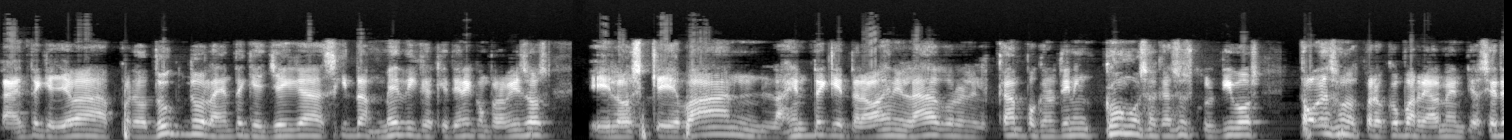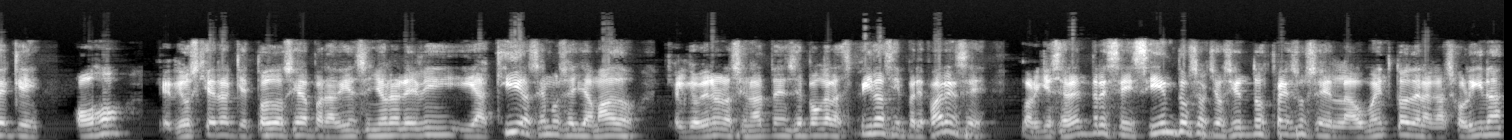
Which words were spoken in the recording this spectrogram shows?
la gente que lleva productos, la gente que llega a citas médicas, que tiene compromisos, y los que van, la gente que trabaja en el agro, en el campo, que no tienen cómo sacar sus cultivos, todo eso nos preocupa realmente. Así de que, ojo, que Dios quiera que todo sea para bien, señora Nelly. Y aquí hacemos el llamado que el gobierno nacional también se ponga las pilas y prepárense, porque será entre 600 y 800 pesos el aumento de la gasolina.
